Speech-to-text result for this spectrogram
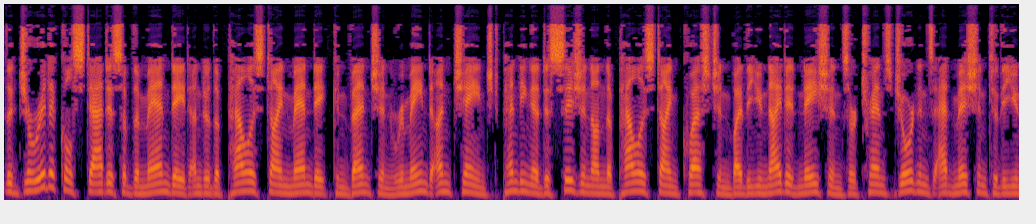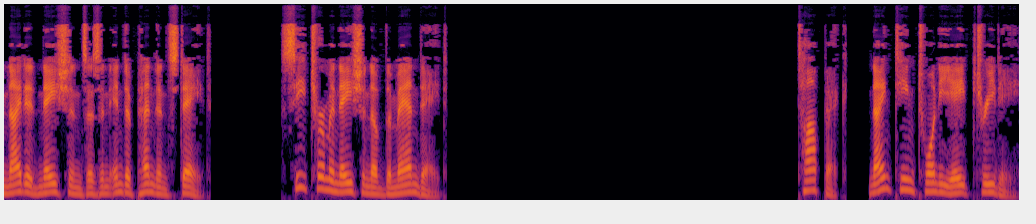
The juridical status of the mandate under the Palestine Mandate Convention remained unchanged pending a decision on the Palestine question by the United Nations or Transjordan's admission to the United Nations as an independent state. See termination of the mandate. 1928 treaty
